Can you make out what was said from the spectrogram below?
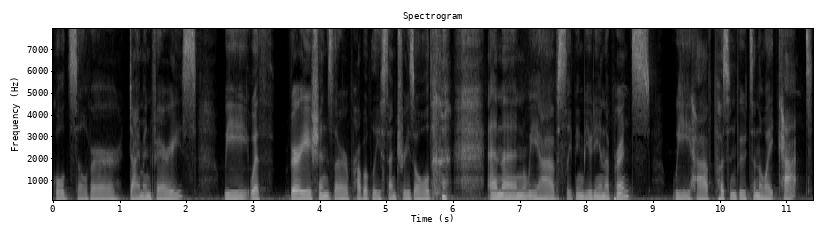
gold, silver, diamond fairies. We with variations that are probably centuries old. and then we have Sleeping Beauty and the Prince. We have Puss in Boots and the White Cat.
